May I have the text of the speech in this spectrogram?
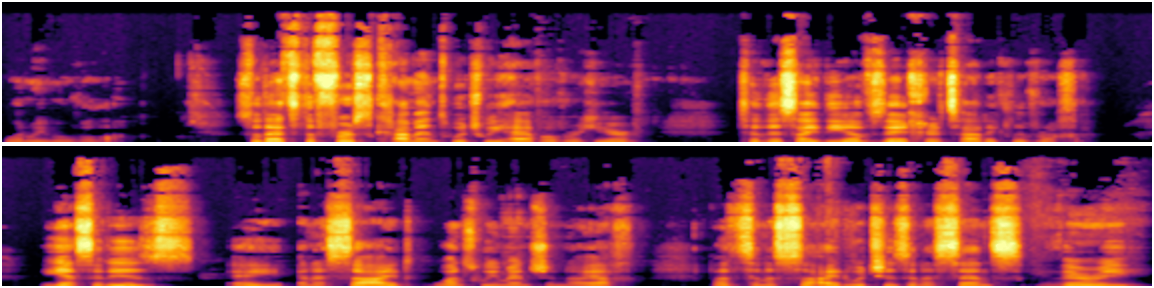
when we move along. So that's the first comment which we have over here to this idea of Zecher Tzadik Livracha. Yes, it is a an aside once we mention Noach, but it's an aside which is in a sense very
